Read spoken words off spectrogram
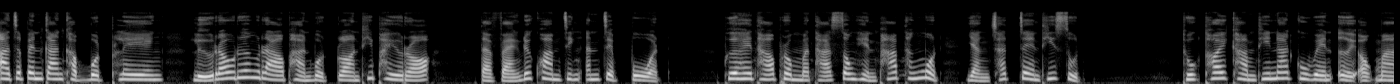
อาจจะเป็นการขับบทเพลง หรือเล่าเรื่องราวผ่านบทกลอนที่ไพเราะ แต่แฝงด้วยความจริงอันเจ็บปวด เพื่อให้เท้าพรหมทัตทรงเห็นภาพทั้งหมดอย่างชัดเจนที่สุด ทุกถ้อยคำที่นาดกูเวนเอ่ยออกมา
